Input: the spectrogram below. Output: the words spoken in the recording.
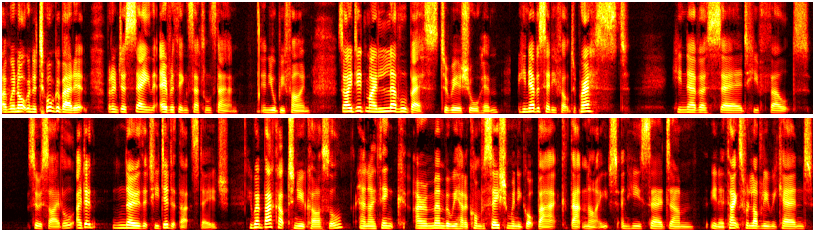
we're not going to talk about it, but I'm just saying that everything settles down, and you'll be fine." So I did my level best to reassure him. He never said he felt depressed. He never said he felt suicidal. I don't know that he did at that stage. He went back up to Newcastle, and I think I remember we had a conversation when he got back that night, and he said, um, "You know, thanks for a lovely weekend.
